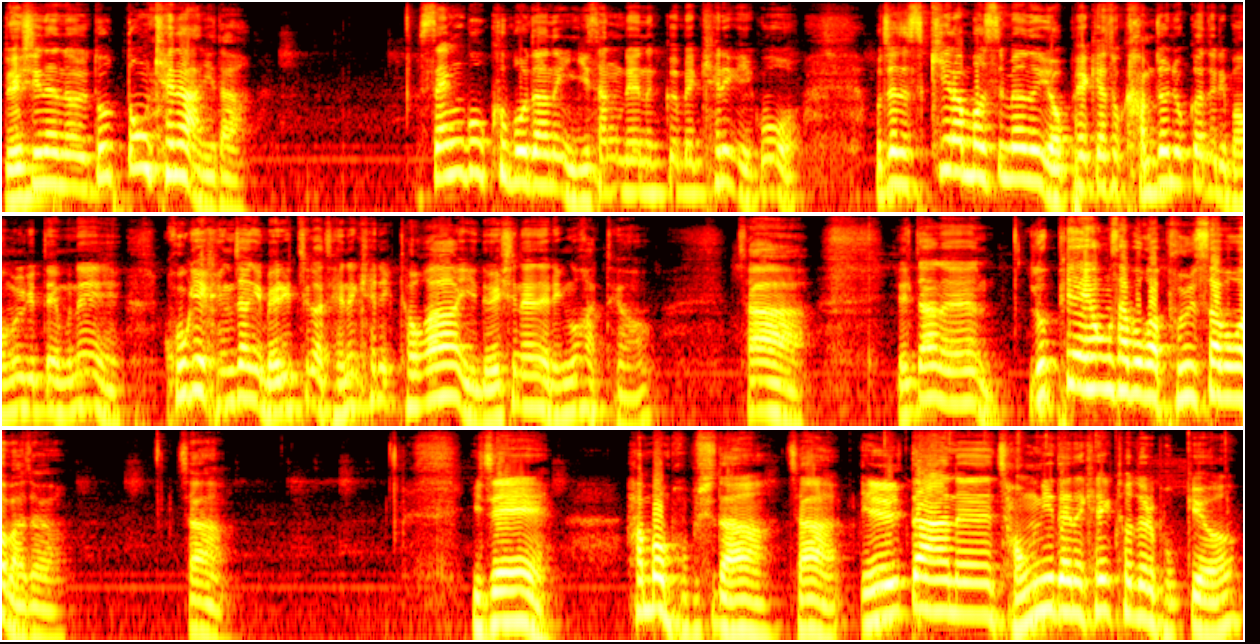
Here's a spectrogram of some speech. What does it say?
뇌신 에넬도 똥캐는 아니다. 생고쿠보다는 이상되는 급의 캐릭이고 어쨌든 스킬 한번 쓰면은 옆에 계속 감전 효과들이 머물기 때문에 그게 굉장히 메리트가 되는 캐릭터가 이 뇌신 에넬인 것 같아요. 자 일단은 루피의 형사보가 불사보가 맞아요 자 이제 한번 봅시다 자 일단은 정리되는 캐릭터들을 볼게요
